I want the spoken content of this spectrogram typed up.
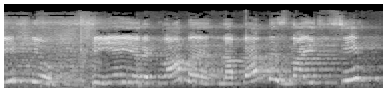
Пісню цієї реклами, напевне, знають всі.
